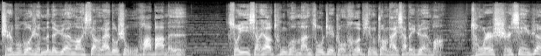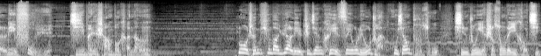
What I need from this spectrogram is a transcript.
只不过人们的愿望向来都是五花八门，所以想要通过满足这种和平状态下的愿望，从而实现愿力富裕，基本上不可能。洛尘听到愿力之间可以自由流转，互相补足，心中也是松了一口气。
